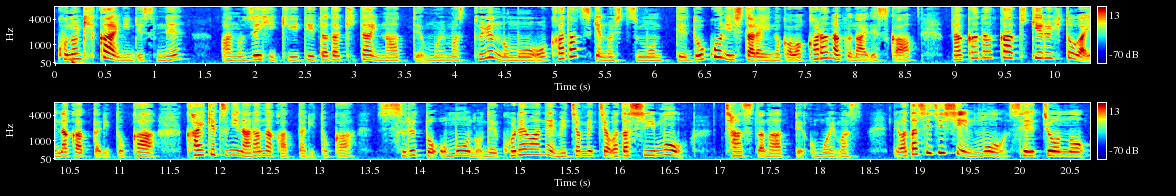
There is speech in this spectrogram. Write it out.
この機会にですね、あの、ぜひ聞いていただきたいなって思います。というのも、お片付けの質問ってどこにしたらいいのかわからなくないですか？なかなか聞ける人がいなかったりとか、解決にならなかったりとかすると思うので、これはね、めちゃめちゃ私もチャンスだなって思います。で私自身も成長の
